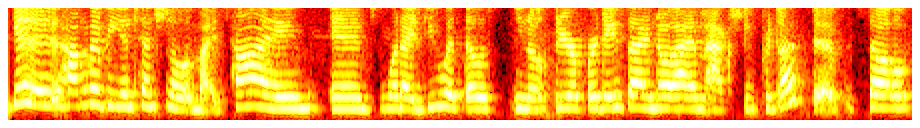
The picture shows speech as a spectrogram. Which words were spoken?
good. I'm gonna be intentional with my time and what I do with those, you know, three or four days that I know I'm actually productive. So,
